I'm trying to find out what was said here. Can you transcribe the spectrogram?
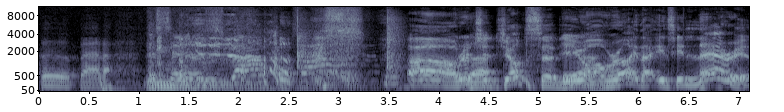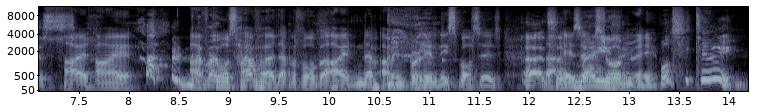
This is ground Oh, Richard That- Johnson, you yeah. are right. That is hilarious. I, I, I of course have heard that before, but I never. I mean, brilliantly spotted. That's That is amazing. extraordinary. What's he doing?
